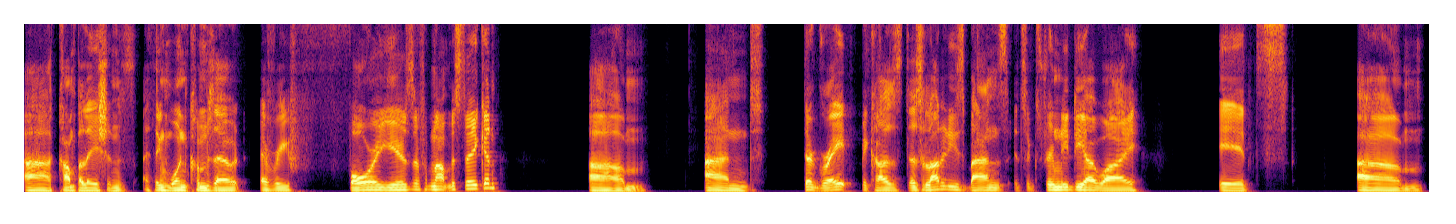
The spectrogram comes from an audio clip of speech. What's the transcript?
uh, compilations. I think one comes out every four years, if I'm not mistaken. Um, and they're great because there's a lot of these bands. It's extremely DIY. It's, um,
